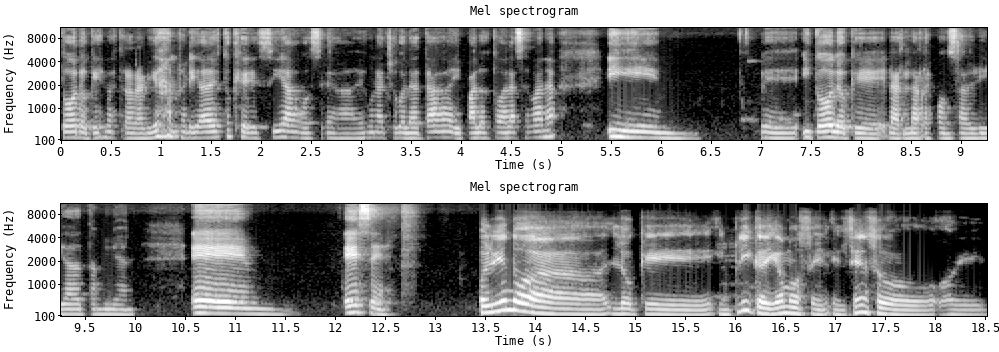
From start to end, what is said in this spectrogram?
todo lo que es nuestra realidad, en realidad esto que decías, o sea, es una chocolatada y palos toda la semana, y, todo lo que, la, la responsabilidad también. ese, Volviendo a lo que implica, digamos, el, censo eh,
